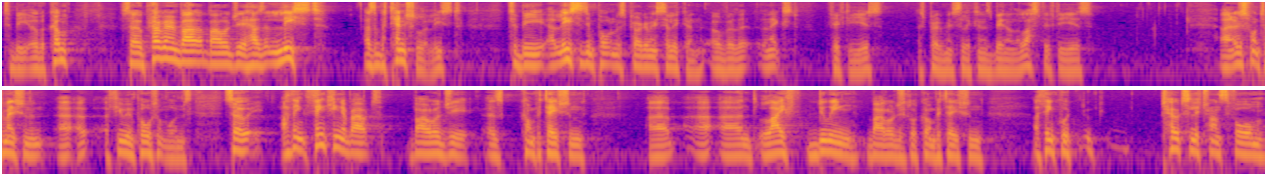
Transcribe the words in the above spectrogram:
to be overcome. So programming bi biology has at least, has a potential at least, to be at least as important as programming silicon over the, the next 50 years, as programming silicon has been in the last 50 years. And I just want to mention uh, a, a few important ones. So I think thinking about biology as computation uh, uh, and life doing biological computation, I think would totally transform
